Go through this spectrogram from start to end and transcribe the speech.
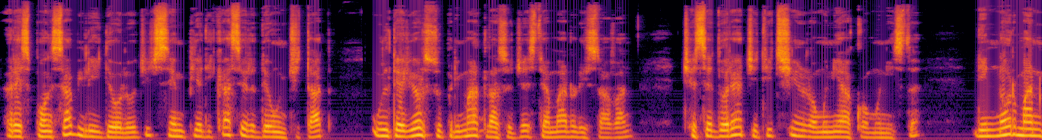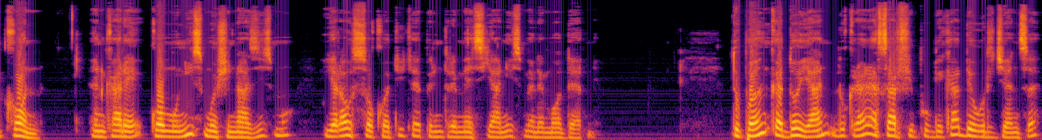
responsabilii ideologici se împiedicaseră de un citat ulterior suprimat la sugestia marului savan, ce se dorea citit și în România comunistă, din Norman Cohn, în care comunismul și nazismul erau socotite printre mesianismele moderne. După încă doi ani, lucrarea s-ar fi publicat de urgență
